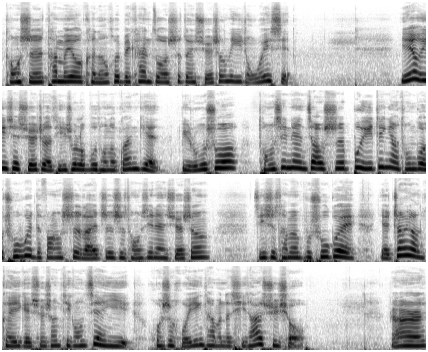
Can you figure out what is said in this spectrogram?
同时，他们又可能会被看作是对学生的一种威胁。也有一些学者提出了不同的观点，比如说，同性恋教师不一定要通过出柜的方式来支持同性恋学生，即使他们不出柜，也照样可以给学生提供建议，或是回应他们的其他需求。然而，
